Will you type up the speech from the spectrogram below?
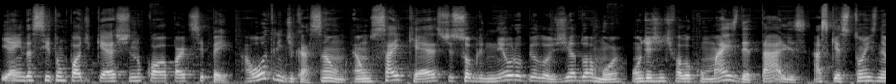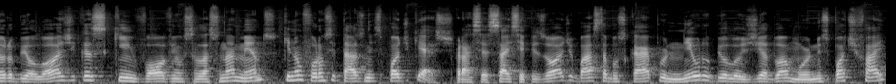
e ainda cita um podcast no qual eu participei. A outra indicação é um SciCast sobre neurobiologia do amor, onde a gente falou com mais detalhes as questões neurobiológicas que envolvem os relacionamentos que não foram citados nesse podcast. Para acessar esse episódio, basta buscar por por Neurobiologia do Amor no Spotify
